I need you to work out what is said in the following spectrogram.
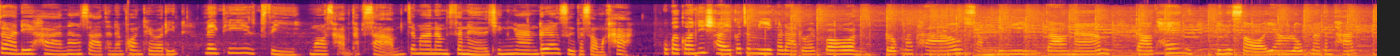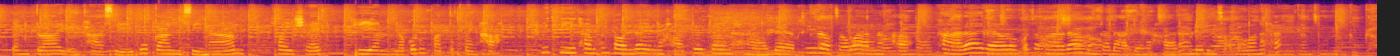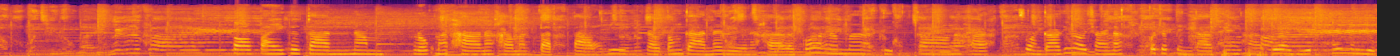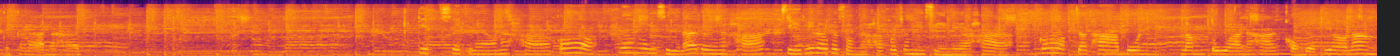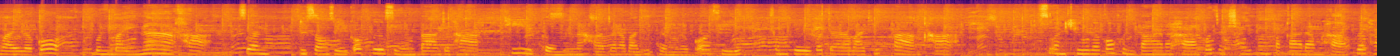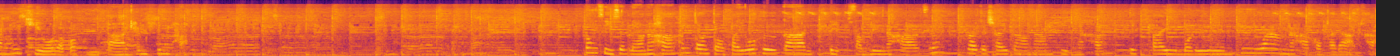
สวัสดีค่ะ นางสาวธนพรเทวริศเลขที่ 24ม3ทับ3จะมานำเสนอชิ้นงานเรื่องสื่อผสมค่ะ อุปกรณ์ที่ใช้ก็จะมีกระดาษร้อยปอนดรกมะพร้าวสำลี กาวน้ำ กาวแท่ง ดินสอ ยางลบ ไม้บรรทัด กันไกลทาสีผู้กัน สีน้ำ ไฟแช็ก เทียน แล้วก็ลูกปัดตกแต่งค่ะ วิธีทำขั้นตอนแรกนะคะคือการหาแบบที่เราจะวาดนะคะ หาได้แล้วเราก็จะมาร่างบนกระดาษเลยนะคะร่างด้วยดินสอของเรานะคะต่อไปคือการนำรกมะพร้าวนะคะมาตัดตามที่เราต้องการได้เลยนะคะ แล้วก็นำมาติดกาวนะคะ ส่วนกาวที่เราใช้นะ ก็จะเป็นกาวแท่งค่ะเพื่อยึดให้มันอยู่กับกระดาษนะคะ ติดเสร็จแล้วนะคะ ก็เริ่มลงสีได้เลยนะคะ สีที่เราผสมนะคะก็จะมีสีเนื้อค่ะ ก็จะทาบนลำตัวนะคะ ของแบบที่เราล่างไว้แล้วก็บนใบหน้าค่ะ ส่วนอีกสองสีก็คือสีน้ำตาลจะทาที่ผมนะคะ จะระบายที่ผมแล้วก็สีชมพูก็จะระบายที่ปากค่ะ ส่วนคิ้วแล้วก็ขนตานะคะ ก็จะใช้เป็นปากกาดำค่ะ เพื่อทำให้คิ้วแล้วก็ขนตาเข้มขึ้นค่ะ ต้องสีเสร็จแล้วนะคะ ขั้นตอนต่อไปก็คือการติดสำลีนะคะซึ่งเราจะใช้กาวน้ำติดนะคะ ติดไปบริเวณที่ว่างนะคะของกระดาษค่ะ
